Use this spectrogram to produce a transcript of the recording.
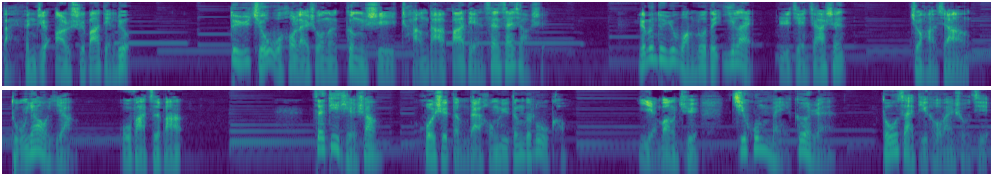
百分之二十八点六。对于九五后来说呢，更是长达八点三三小时。人们对于网络的依赖日渐加深，就好像毒药一样，无法自拔。在地铁上，或是等待红绿灯的路口，一眼望去，几乎每个人都在低头玩手机。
